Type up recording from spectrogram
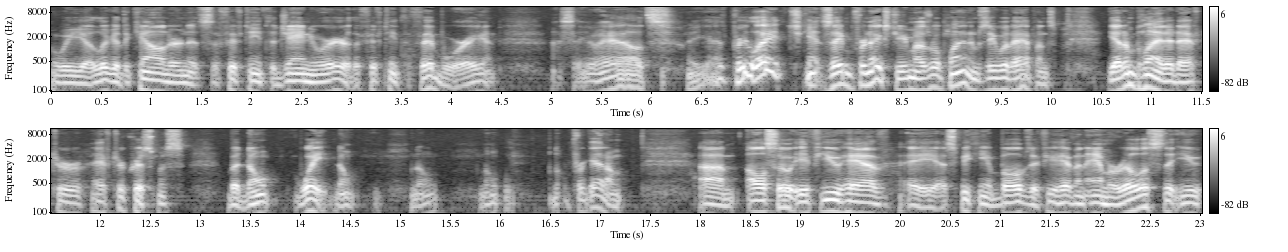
we uh, look at the calendar and it's the 15th of January or the 15th of February, and I say, "Well, it's yeah, it's pretty late. You can't save them for next year. You Might as well plant them, see what happens. Get them planted after after Christmas, but don't wait. Don't don't don't don't forget them." Um, also, if you have a, uh, speaking of bulbs, if you have an amaryllis that you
